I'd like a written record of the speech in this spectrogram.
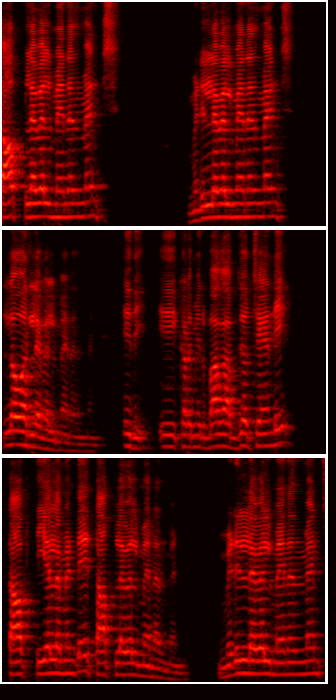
top level management middle level management lower level management. ఇది ఇక్కడ మీరు బాగా అబ్జర్వ్ చేయండి. టాప్ టిఎల్ఎం అంటే top level management. Middle level management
